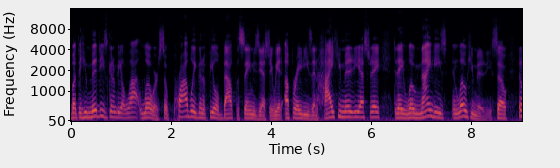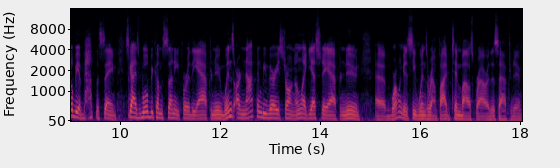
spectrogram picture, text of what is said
but the humidity is going to be a lot lower, so probably going to feel about the same as yesterday. We had upper 80s and high humidity yesterday. Today, low 90s and low humidity, so it'll be about the same. Skies will become sunny for the afternoon. Winds are not going to be very strong, unlike yesterday afternoon. Uh, we're only going to see winds around 5 to 10 miles per hour this afternoon.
